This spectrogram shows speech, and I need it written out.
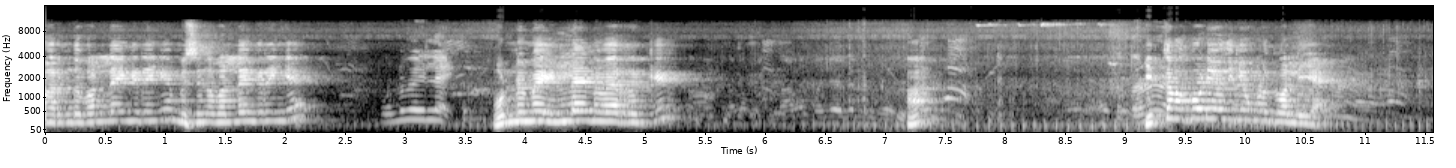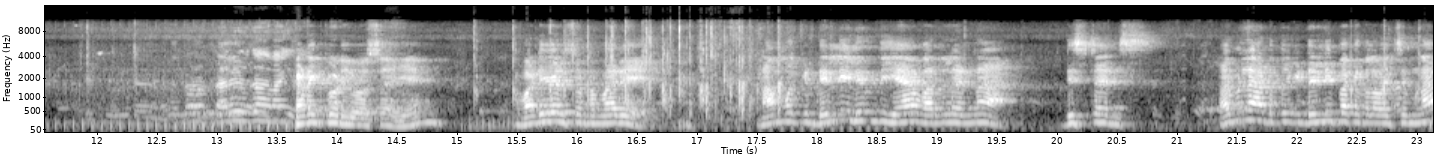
மருந்து வரலங்கிறீங்க மிஷின் வரலங்கிறீங்க. ஒன்றுமே இல்லை. ஒண்ணுமே இல்லைன்னு வேற இருக்கு? இத்தனை கோடி ஒதுக்கி உங்களுக்கு வரலையே? கடைக்கோடி விவசாயி. வடிவேல் சொன்ன மாதிரி நமக்கு டெல்லியில இருந்து ஏன் வரலன்னா டிஸ்டன்ஸ் தமிழ்நாட்டை தூக்கி டெல்லி பக்கத்துல வச்சோம்னா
